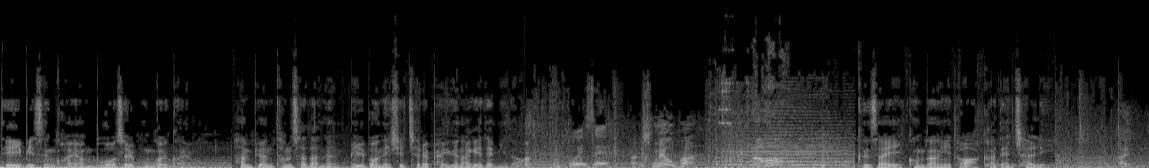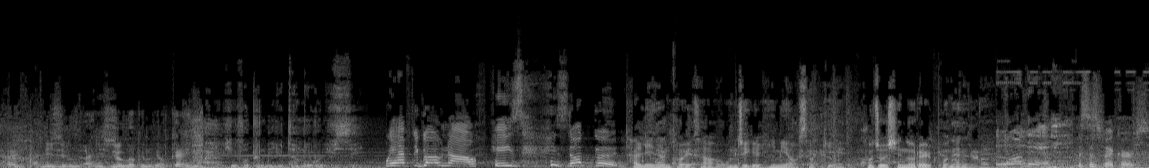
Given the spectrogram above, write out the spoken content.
데이빗은 과연 무엇을 본 걸까요? 한편 탐사단은 밀번의 시체를 발견하게 됩니다. Who is it? It's Milburn. 그 사이 건강이 더 악화된 찰리. Hey, hey, I need you. I need you to look at me, okay? You look at me. You tell me what you see. We have to go now. He's he's not good. 찰리는 더 이상 움직일 힘이 없었기에 구조 신호를 보내는데 This is Vickers.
